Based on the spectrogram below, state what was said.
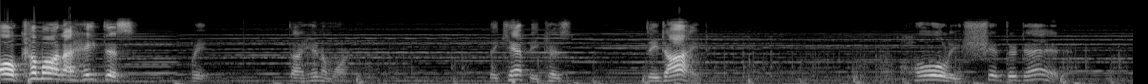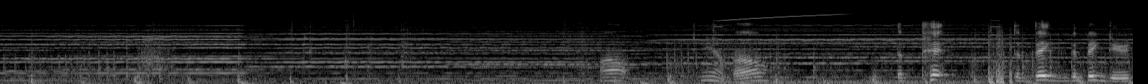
Oh, come on, I hate this. Wait, not here no more. They can't be, because they died. Holy shit, they're dead. Oh, damn, bro. The pit, the big, the big dude.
